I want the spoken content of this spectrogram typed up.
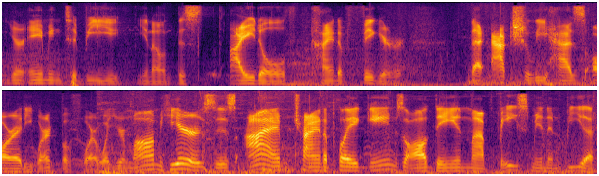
you're aiming to be, you know, this idol kind of figure that actually has already worked before. What your mom hears is I'm trying to play games all day in my basement and be a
